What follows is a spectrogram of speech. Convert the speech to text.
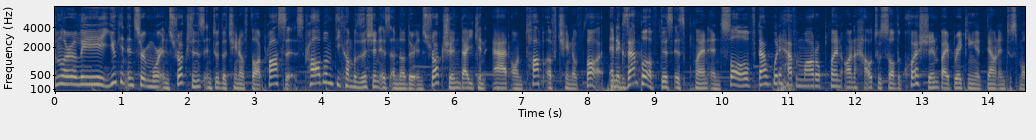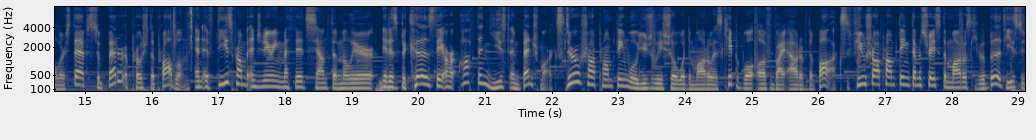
Similarly, you can insert more instructions into the chain of thought process. Problem decomposition is another instruction that you can add on top of chain of thought. An example of this is plan and solve that would have a model plan on how to solve a question by breaking it down into smaller steps to better approach the problem. And if these prompt engineering methods sound familiar, it is because they are often used in benchmarks. Zero-shot prompting will usually show what the model is capable of right out of the box. Few-shot prompting demonstrates the model's capabilities to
